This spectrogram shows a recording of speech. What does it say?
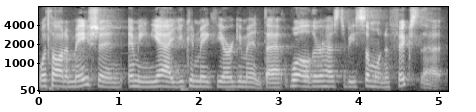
with automation, I mean, yeah, you can make the argument that, well, there has to be someone to fix that,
